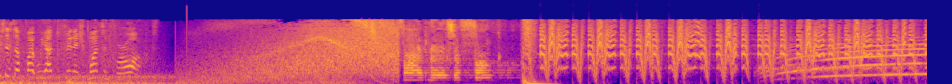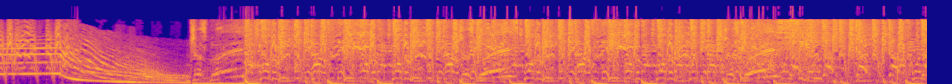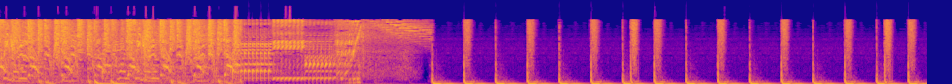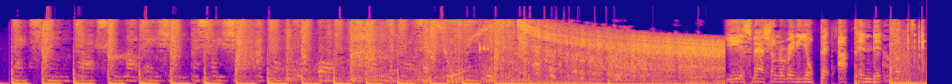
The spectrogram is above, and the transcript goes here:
This is a fight we have to finish once and for all. Five minutes of funk. My Asian persuasion. I got it all. My hottest girls at 2 Yeah, smash on the radio, bet I pinned it.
